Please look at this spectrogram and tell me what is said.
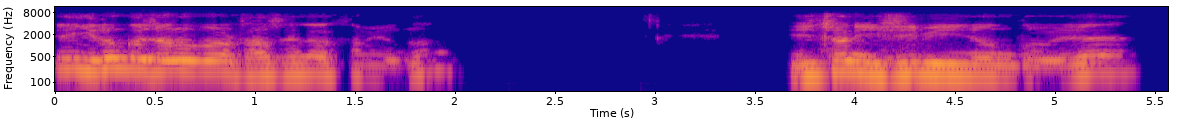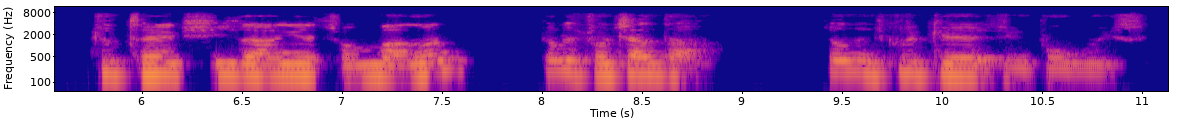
이런 거 저런 걸 다 생각하면은 2022년도에 주택 시장의 전망은 별로 좋지 않다. 저는 그렇게 지금 보고 있습니다.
